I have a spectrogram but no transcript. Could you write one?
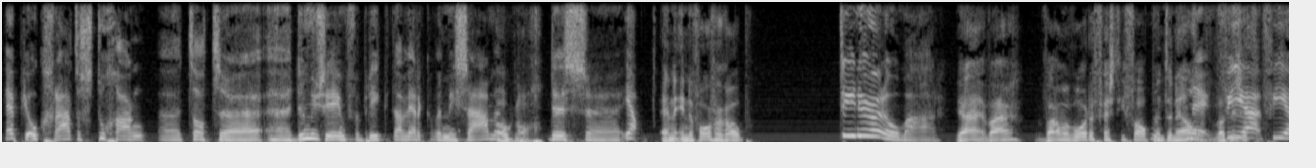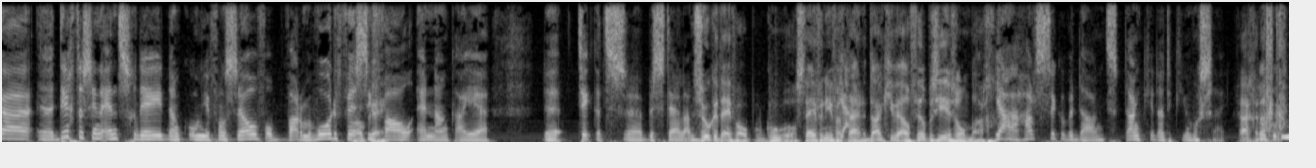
heb je ook gratis toegang tot de museumfabriek. Daar werken we mee samen. Ook nog. Dus ja, En in de voorverkoop? 10 euro maar. Ja, waar? Warmewoordenfestival.nl? nee, Wat is via, via Dichters in Enschede. Dan kom je vanzelf op Warme Woorden Festival. En dan kan je de tickets eh, bestellen. Zoek het even op op Google. Stefanie van Ja. Tijden, dankjewel. Veel plezier zondag. Ja, hartstikke bedankt. Dank je dat ik hier mocht zijn. Graag gedaan.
